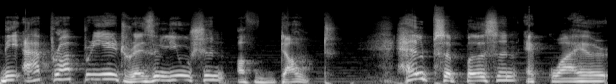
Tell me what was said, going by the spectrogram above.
The appropriate resolution of doubt helps a person acquire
